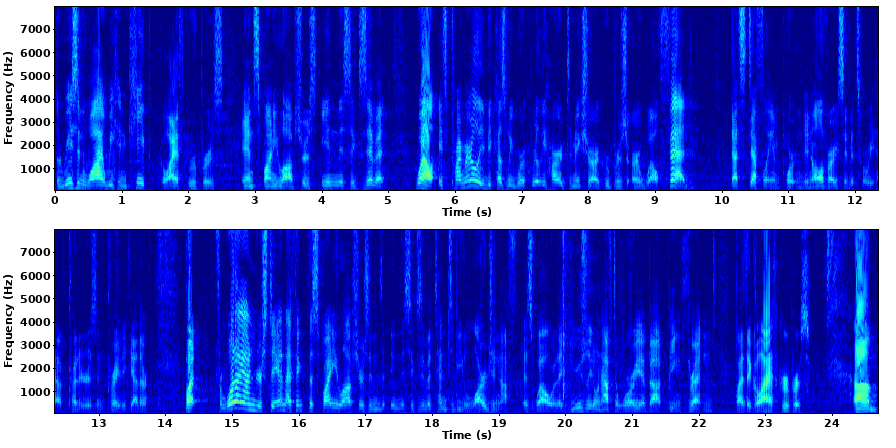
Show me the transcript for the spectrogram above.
The reason why we can keep Goliath groupers and spiny lobsters in this exhibit, well, it's primarily because we work really hard to make sure our groupers are well fed. That's definitely important in all of our exhibits where we have predators and prey together. But from what I understand, I think the spiny lobsters in, in this exhibit tend to be large enough as well, where they usually don't have to worry about being threatened by the Goliath groupers. Um,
